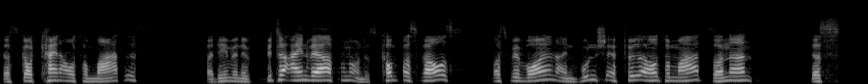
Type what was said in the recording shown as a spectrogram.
dass Gott kein Automat ist, bei dem wir eine Bitte einwerfen und es kommt was raus, was wir wollen, ein Wunscherfüllautomat, sondern dass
